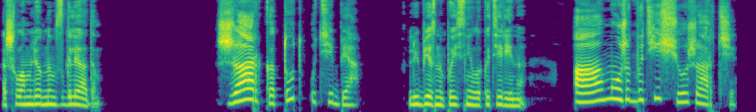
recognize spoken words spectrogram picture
ошеломленным взглядом. «Жарко тут у тебя», — любезно пояснила Катерина. «А может быть, еще жарче.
